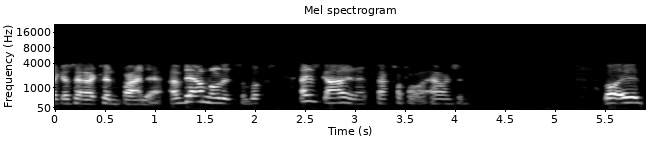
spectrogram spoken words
like I said, I couldn't find that. I've downloaded some books. I just got it a couple of hours ago. Well, it is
